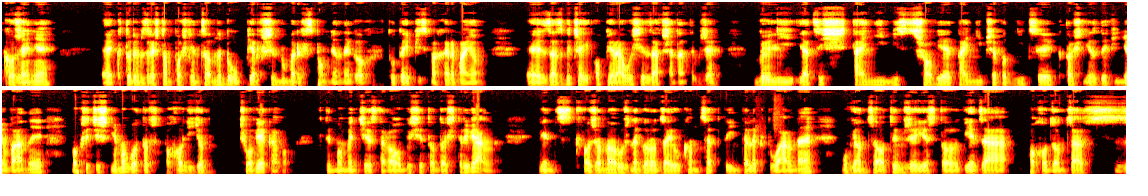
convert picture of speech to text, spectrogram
korzenie E, którym zresztą poświęcony był pierwszy numer wspomnianego tutaj pisma Hermajon, e, zazwyczaj opierały się zawsze na tym, że byli jacyś tajni mistrzowie, tajni przewodnicy, ktoś niezdefiniowany, bo przecież nie mogło to pochodzić od człowieka, bo w tym momencie stawałoby się to dość trywialne. Więc tworzono różnego rodzaju koncepty intelektualne, mówiące o tym, że jest to wiedza pochodząca z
